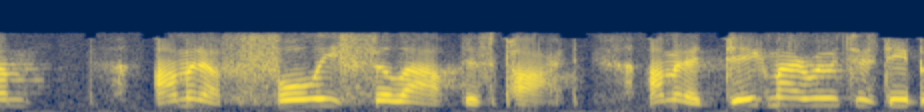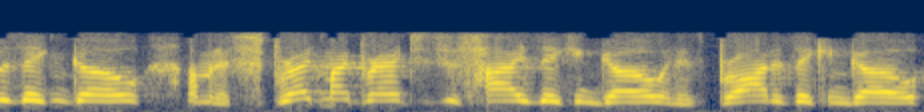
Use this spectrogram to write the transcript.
am. I'm going to fully fill out this pot. I'm going to dig my roots as deep as they can go. I'm going to spread my branches as high as they can go and as broad as they can go.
